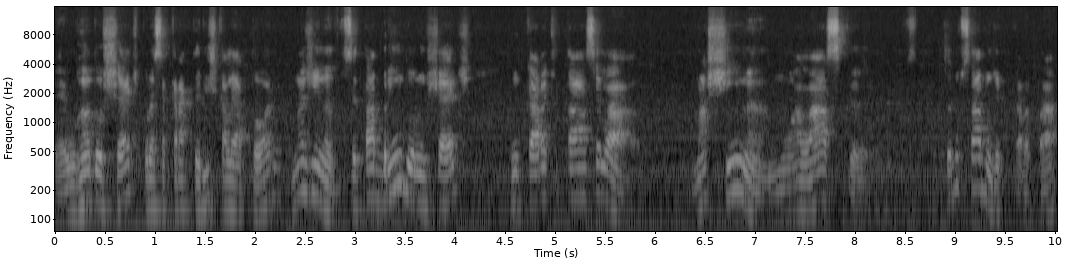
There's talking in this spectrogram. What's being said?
É, o handle chat, por essa característica aleatória, imagina, você está abrindo um chat, um cara que está, sei lá, na China, no Alasca, você não sabe onde é que o cara está,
